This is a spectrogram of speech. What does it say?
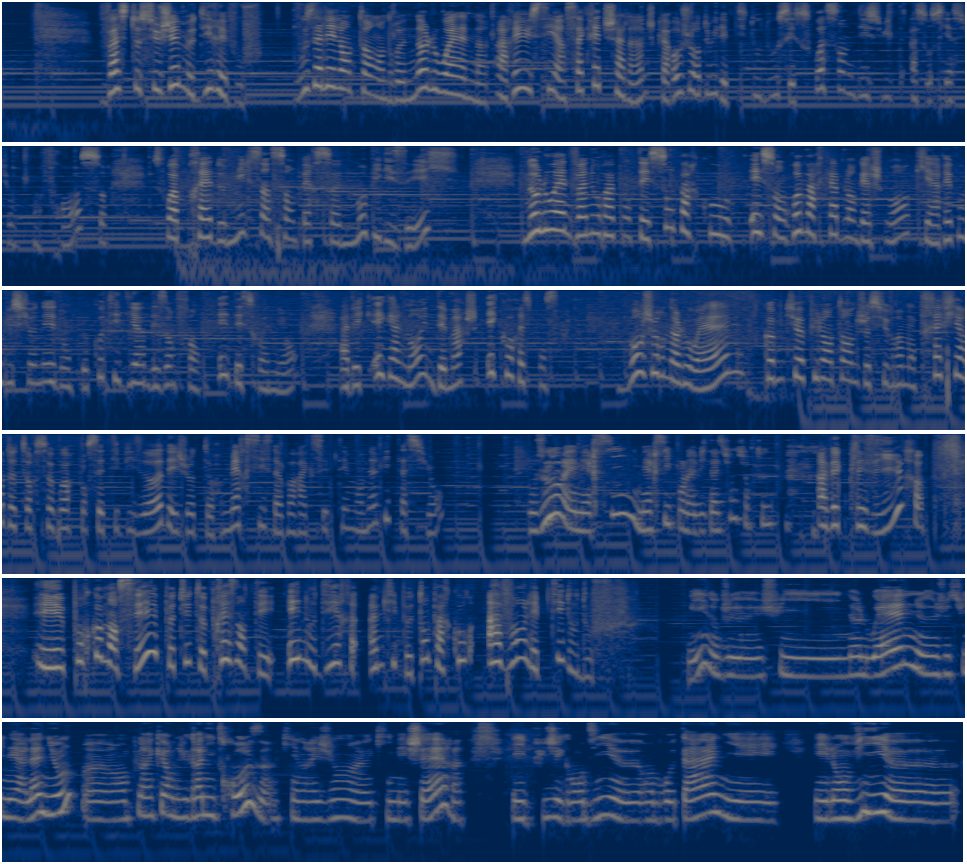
Vaste sujet, me direz-vous. Vous allez l'entendre, Nolwenn a réussi un sacré challenge car aujourd'hui les petits doudous c'est 78 associations en France, soit près de 1500 personnes mobilisées. Nolwenn va nous raconter son parcours et son remarquable engagement qui a révolutionné donc le quotidien des enfants et des soignants avec également une démarche éco-responsable. Bonjour Nolwenn, comme tu as pu l'entendre, je suis vraiment très fière de te recevoir pour cet épisode et je te remercie d'avoir accepté mon invitation. Bonjour et merci, merci pour l'invitation surtout. Avec plaisir. Et pour commencer, peux-tu te présenter et nous dire un petit peu ton parcours avant les petits doudous? Oui, donc je, suis Nolwenn, je suis née à Lannion, euh, en plein cœur du Granit Rose, qui est une région euh, qui m'est chère. Et puis j'ai grandi euh, en Bretagne et, l'envie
